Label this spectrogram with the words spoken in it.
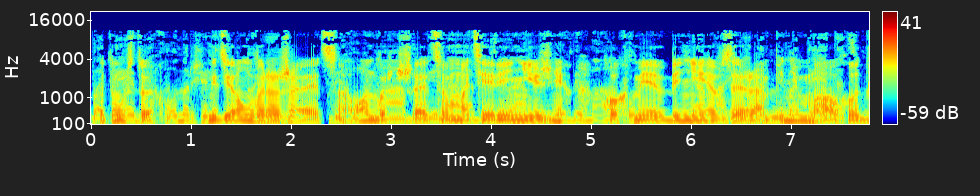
Потому что где он выражается? Он выражается в материи нижних. Хохме, в Бене, в Зерампине, в Малхут.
